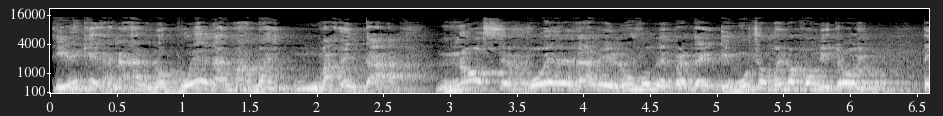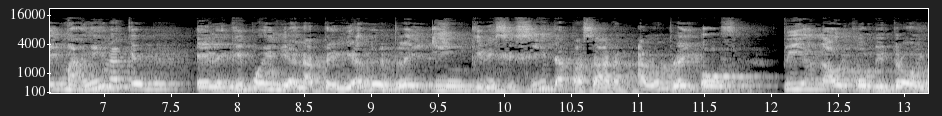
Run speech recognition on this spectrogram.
Tiene que ganar, no puede dar más, más, más, ventaja. No se puede dar el lujo de perder, y mucho menos con Detroit. ¿Te imaginas que el equipo de Indiana peleando el play-in, que necesita pasar a los playoffs, pierda hoy con Detroit?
